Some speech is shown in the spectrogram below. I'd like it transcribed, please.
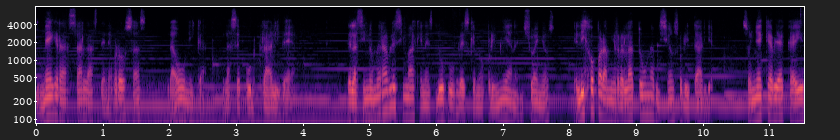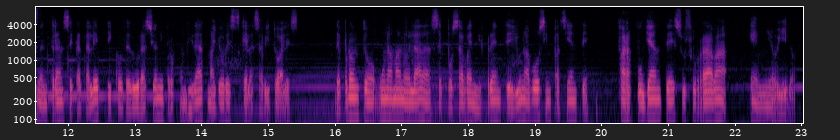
y negras alas tenebrosas la única, la sepulcral idea. De las innumerables imágenes lúgubres que me oprimían en sueños, elijo para mi relato una visión solitaria. Soñé que había caído en trance cataléptico de duración y profundidad mayores que las habituales. De pronto, una mano helada se posaba en mi frente y una voz impaciente, farfullante, susurraba en mi oído.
